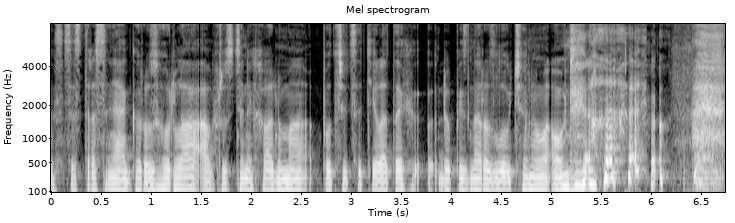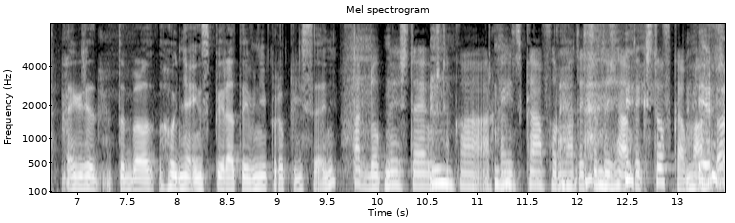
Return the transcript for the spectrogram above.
e, sestra se nějak rozhodla a prostě nechala doma po 30 letech dopis na rozloučenou a odjela. Takže to bylo hodně inspirativní pro píseň. Tak dopis, to je už taková archaická forma, teď se to dělá textovka. jo,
